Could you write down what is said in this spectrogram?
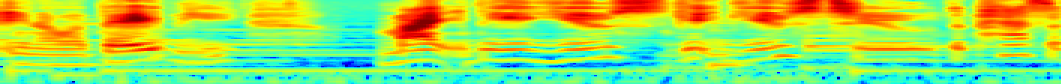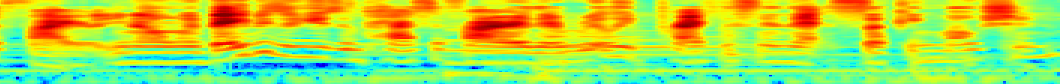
you know a baby might be used get used to the pacifier. You know when babies are using pacifier they're really practicing that sucking motion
